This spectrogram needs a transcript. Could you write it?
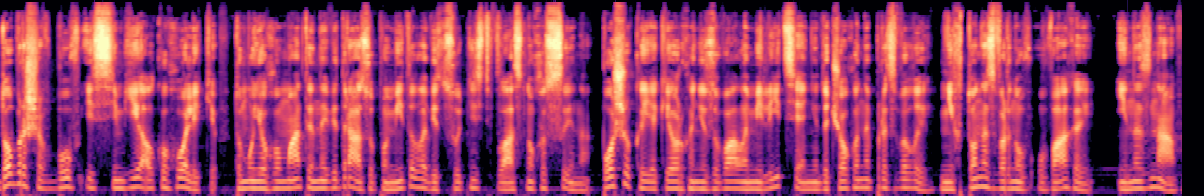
Добришев був із сім'ї алкоголіків, тому його мати не відразу помітила відсутність власного сина. Пошуки, які організувала міліція, ні до чого не призвели. Ніхто не звернув уваги і не знав,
